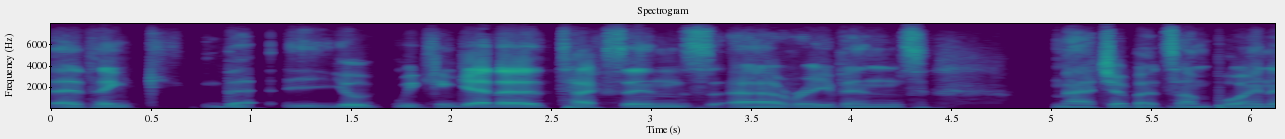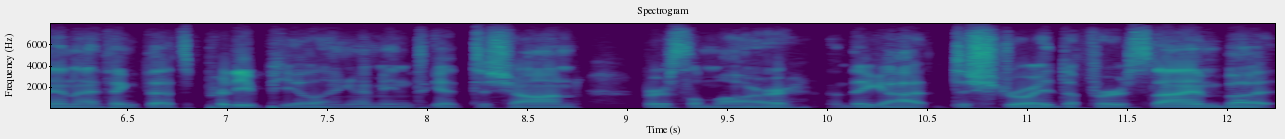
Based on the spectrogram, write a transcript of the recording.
I think that you we can get a Texans uh, Ravens matchup at some point, and I think that's pretty appealing. I mean, to get Deshaun versus Lamar, they got destroyed the first time, but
